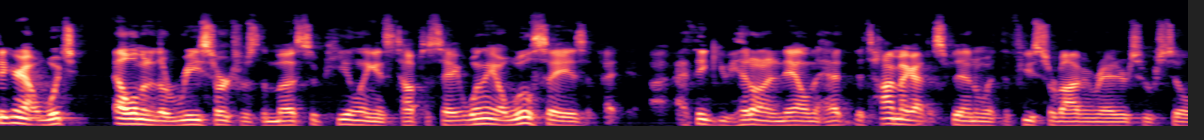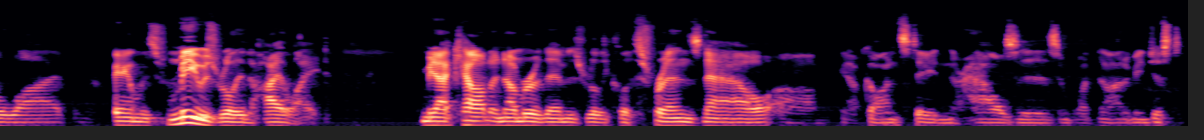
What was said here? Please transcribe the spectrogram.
figuring out which element of the research was the most appealing is tough to say. One thing I will say is I, I think you hit on a nail on the head. The time I got to spend with the few surviving raiders who are still alive and their families for me was really the highlight. I mean, I count a number of them as really close friends now. Um, you know, I've gone and stayed in their houses and whatnot. I mean, just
